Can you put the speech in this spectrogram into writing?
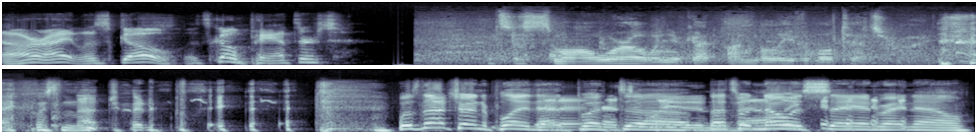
All right, let's go. Let's go, Panthers. It's a small world when you've got unbelievable tits, I was not trying to play that. Was not trying to play that, That but uh, that's what valley. Noah's saying right now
